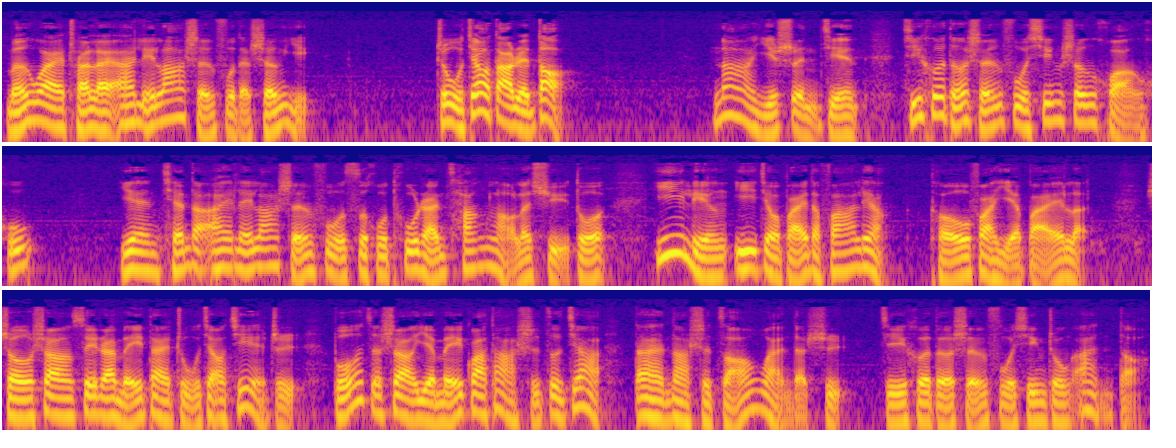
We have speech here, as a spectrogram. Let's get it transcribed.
门外传来埃雷拉神父的声音：“主教大人到。”那一瞬间，吉诃德神父心生恍惚，眼前的埃雷拉神父似乎突然苍老了许多，衣领依旧白得发亮，头发也白了，手上虽然没戴主教戒指，脖子上也没挂大十字架，但那是早晚的事。吉诃德神父心中暗道：“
